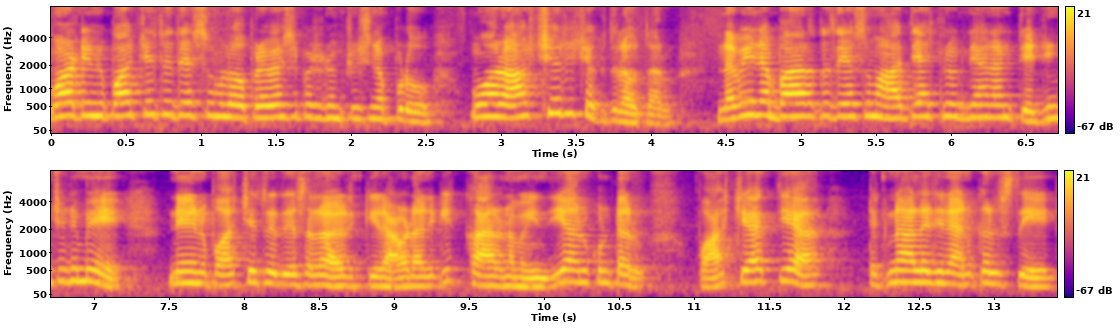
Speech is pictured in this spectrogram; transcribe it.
వాటిని పాశ్చాత్య దేశంలో ప్రవేశపెట్టడం చూసినప్పుడు వారు ఆశ్చర్యచకితులవుతారు. నవీన భారతదేశం ఆధ్యాత్మిక జ్ఞానాన్ని త్యజించడమే నేను పాశ్చాత్య దేశాలకి రావడానికి కారణమైంది అనుకుంటారు. పాశ్చాత్య టెక్నాలజీని అనుకరిస్తే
